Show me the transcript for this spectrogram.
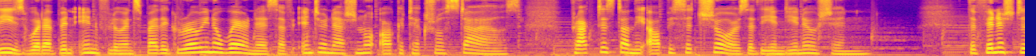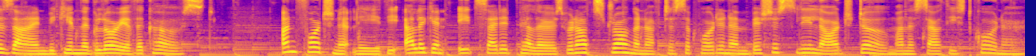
These would have been influenced by the growing awareness of international architectural styles practiced on the opposite shores of the Indian Ocean. The finished design became the glory of the coast. Unfortunately, the elegant eight sided pillars were not strong enough to support an ambitiously large dome on the southeast corner.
